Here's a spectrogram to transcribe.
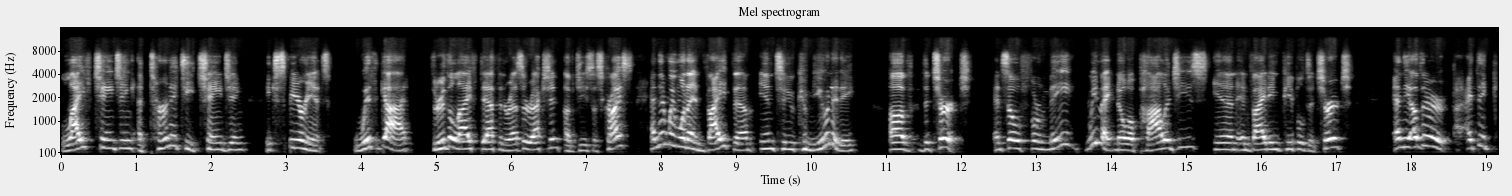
life changing, eternity changing experience with God through the life, death, and resurrection of Jesus Christ. And then we want to invite them into community of the church. And so for me, we make no apologies in inviting people to church. And the other, I think,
